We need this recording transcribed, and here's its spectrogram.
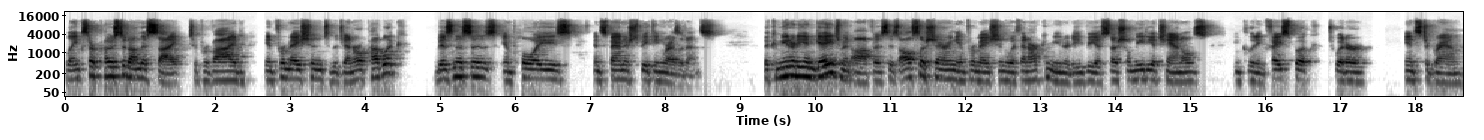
Links are posted on this site to provide information to the general public, businesses, employees, and Spanish speaking residents. The Community Engagement Office is also sharing information within our community via social media channels, including Facebook, Twitter, Instagram,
